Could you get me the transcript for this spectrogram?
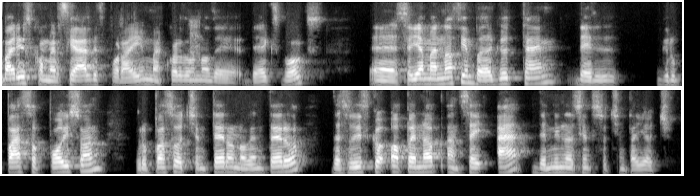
varios comerciales por ahí, me acuerdo uno de, Xbox. Eh, se llama Nothing But a Good Time del grupazo Poison, grupazo ochentero, noventero, de su disco Open Up and Say A de 1988.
